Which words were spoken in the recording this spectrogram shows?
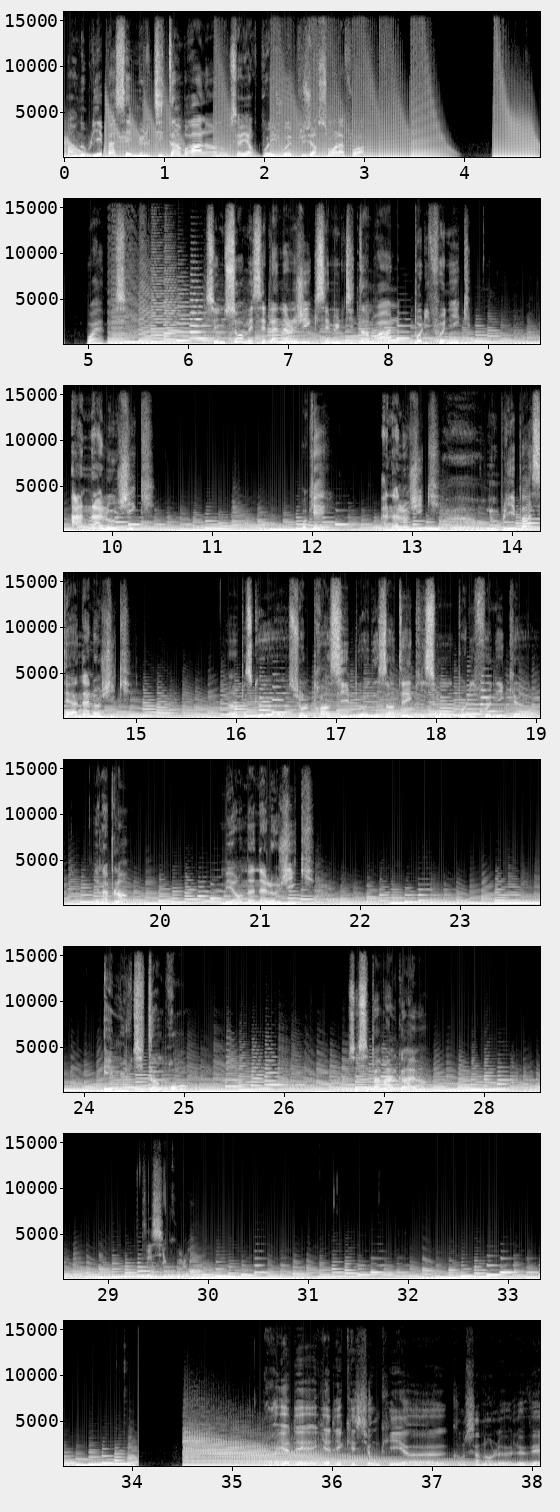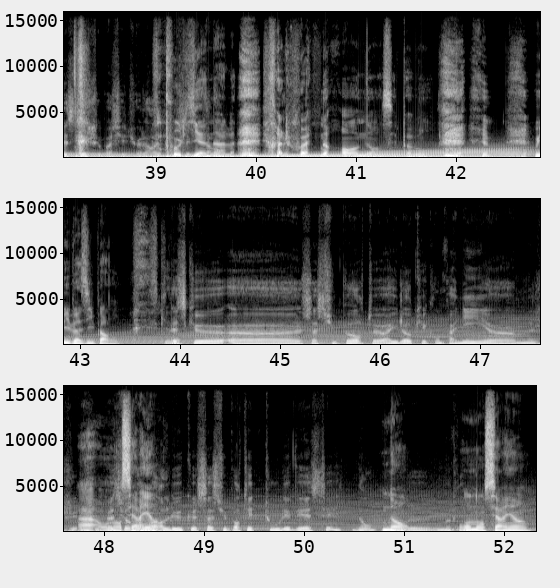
Alors n'oubliez pas, c'est multitimbral, hein, donc ça veut dire que vous pouvez jouer plusieurs sons à la fois. Ouais, mais c'est, c'est une saut, mais c'est de l'analogique. C'est multitimbral, polyphonique, analogique. Ok? Analogique. N'oubliez pas, c'est analogique. Hein, parce que sur le principe des synthés qui sont polyphoniques, il y en a plein. Mais en analogique et multitimbron, ça c'est pas mal quand même. Ça, c'est cool. Alors, Il y, a des- il y a des questions qui, euh, concernant le, le VST, je sais pas si tu as la réponse. Polyanal. Ouais, non, non, c'est pas bon. oui, vas-y, pardon. Est-ce que euh, ça supporte iLock et compagnie euh, je- je Ah, suis on n'en sait rien. lu que ça supportait tous les VST, non? Non. On n'en sait rien.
